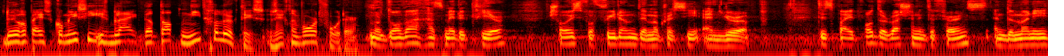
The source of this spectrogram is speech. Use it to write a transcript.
De Europese Commissie is blij dat dat niet gelukt is, zegt een woordvoerder. Moldova has made a clear choice for freedom, democracy and Europe. Despite all the Russian interference and the money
